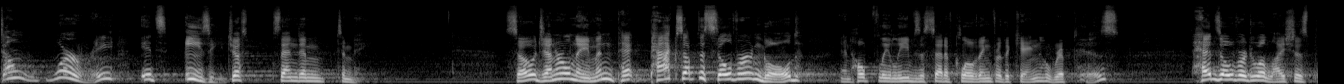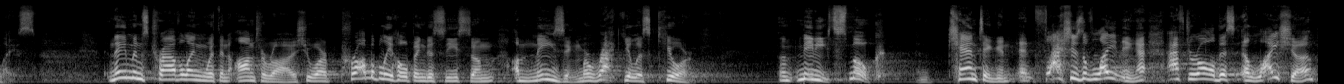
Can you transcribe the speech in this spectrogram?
Don't worry, it's easy. Just send him to me. So General Naaman packs up the silver and gold and hopefully leaves a set of clothing for the king who ripped his, heads over to Elisha's place. Naaman's traveling with an entourage who are probably hoping to see some amazing, miraculous cure. Uh, maybe smoke and chanting and, and, flashes of lightning. After all, this Elisha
